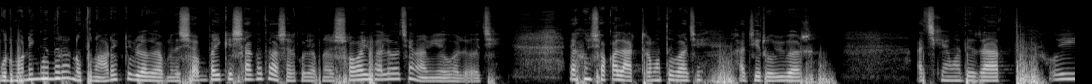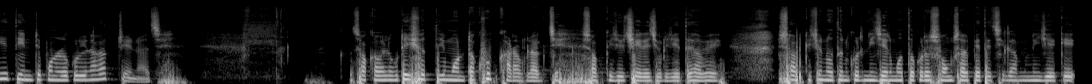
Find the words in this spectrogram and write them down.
গুড মর্নিং বন্ধুরা। নতুন আরও একটি ব্লগে আপনাদের সবাইকে স্বাগত। আশা করি আপনারা সবাই ভালো আছেন, আমিও ভালো আছি। এখন সকাল আটটার মতো বাজে। আজকে রবিবার। আজকে আমাদের রাত ওই তিনটে পনেরো কুড়ি নাগাদ ট্রেন আছে। সকালবেলা উঠেই সত্যি মনটা খুব খারাপ লাগছে। সব কিছু ছেড়ে চলে যেতে হবে। সব কিছু নতুন করে নিজের মতো করে সংসার পেতেছিলাম, নিজেকে,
